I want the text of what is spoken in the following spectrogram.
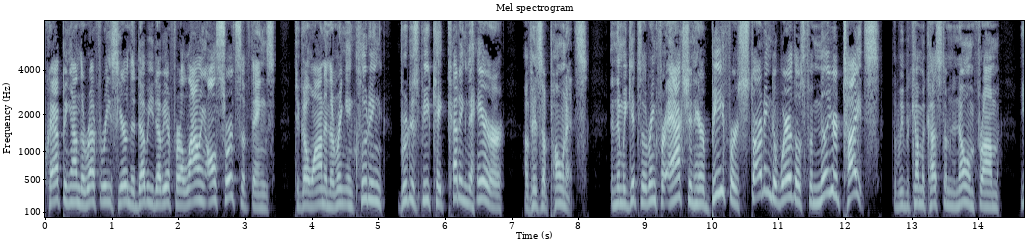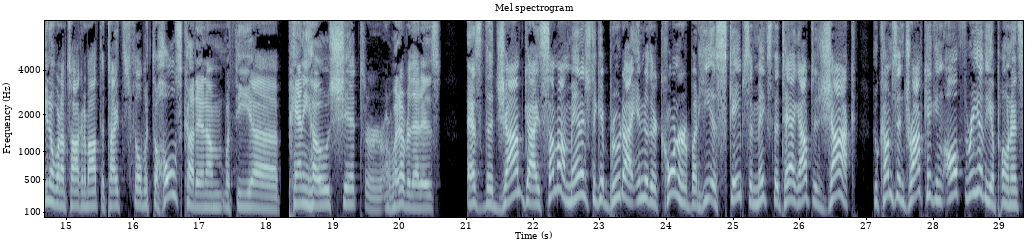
crapping on the referees here in the WWF for allowing all sorts of things to go on in the ring, including Brutus Beefcake cutting the hair of his opponents. And then we get to the ring for action here. Beefer starting to wear those familiar tights that we become accustomed to know him from. You know what I'm talking about. The tights filled with the holes cut in them with the uh, pantyhose shit or, or whatever that is. As the job guys somehow manage to get Brudai into their corner, but he escapes and makes the tag out to Jacques, who comes in drop kicking all three of the opponents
